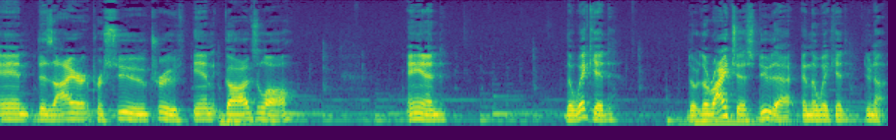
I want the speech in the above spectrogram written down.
and desire, pursue truth in God's law. And the wicked, the, the righteous do that, and the wicked do not.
